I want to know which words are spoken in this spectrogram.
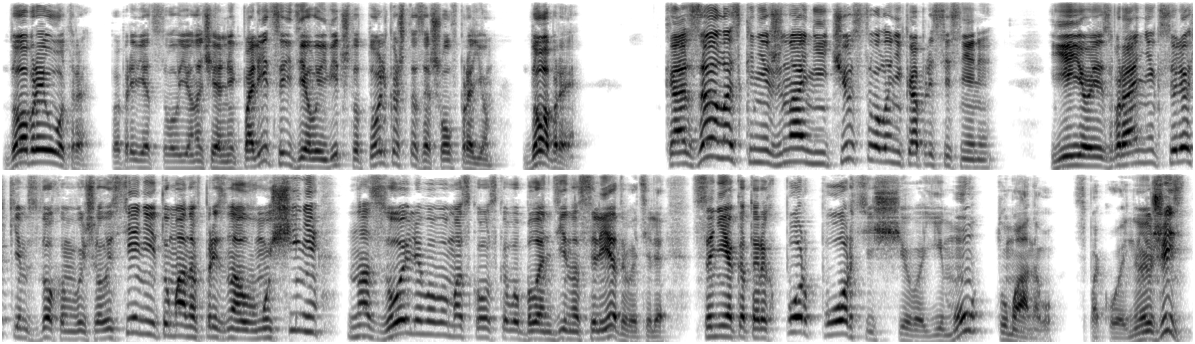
«Доброе утро!» – поприветствовал ее начальник полиции, делая вид, что только что зашел в проем. «Доброе!» Казалось, княжна не чувствовала ни капли стеснения. Ее избранник с легким вздохом вышел из тени, и Туманов признал в мужчине назойливого московского блондина-следователя, с некоторых пор портящего ему, Туманову, спокойную жизнь.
